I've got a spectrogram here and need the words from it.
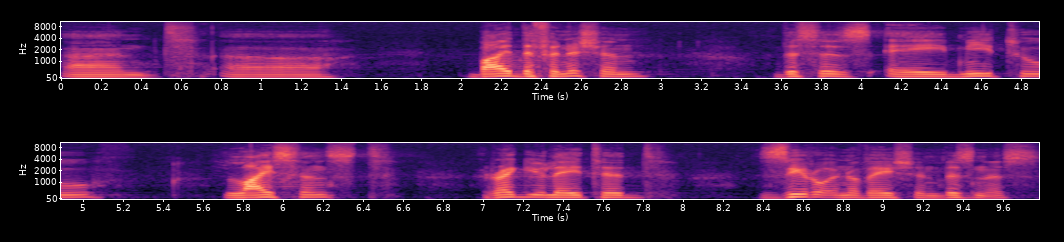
and by definition, this is a Me Too licensed, regulated, zero innovation business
